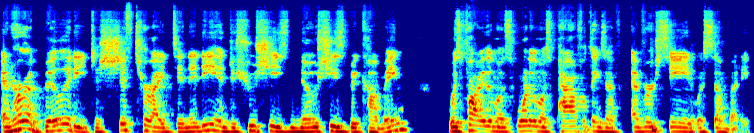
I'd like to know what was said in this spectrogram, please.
And her ability to shift her identity into who she knows she's becoming was probably the most one of the most powerful things i've ever seen with somebody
